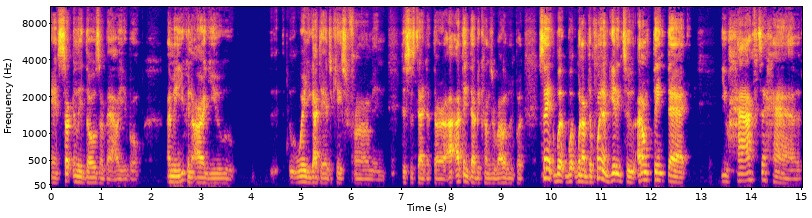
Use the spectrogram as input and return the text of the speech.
and certainly those are valuable. I mean, you can argue where you got the education from and this is that and the third. I, I think that becomes irrelevant. But saying, but, but when I'm the point I'm getting to, I don't think that you have to have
